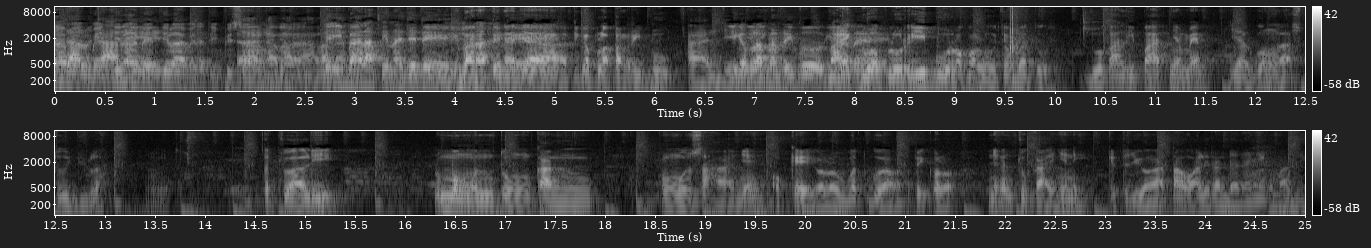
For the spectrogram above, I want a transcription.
ada lu Beti cari. lah, beti lah, beda tipis Eh, lah. Beda. bakal. Ya ibaratin aja deh. ibaratin aja 38 ribu Anjing. 38 ribu naik 20 ribu rokok lu coba tuh dua kali lipatnya men Ya gue nggak setuju lah. Kecuali lu menguntungkan pengusahanya, oke kalau buat gua. Tapi kalau ini kan cukainya nih, kita juga nggak tahu aliran dananya ke mana.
